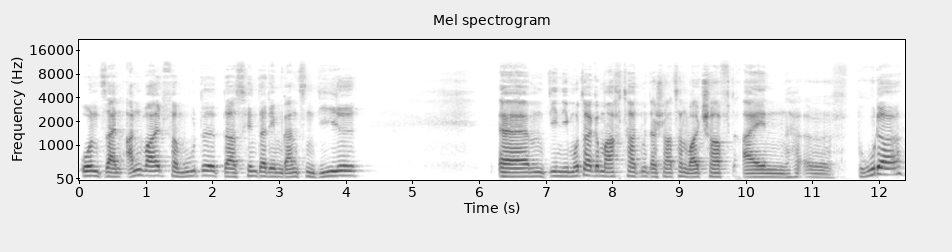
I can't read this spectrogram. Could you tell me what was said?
Und sein Anwalt vermutet, dass hinter dem ganzen Deal, ähm, den die Mutter gemacht hat mit der Staatsanwaltschaft, ein äh, Bruder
